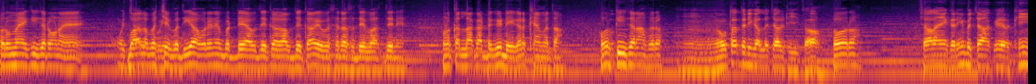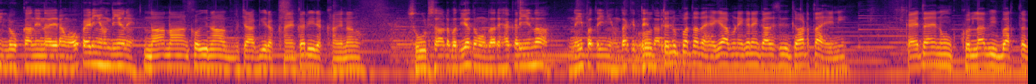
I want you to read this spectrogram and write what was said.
ਪਰ ਮੈਂ ਕੀ ਕਰਾਉਣਾ ਹੈ? ਬਾਲ ਬੱਚੇ ਵਧੀਆ ਹੋ ਰਹੇ ਨੇ ਵੱਡੇ ਆਪਦੇ ਘਰ ਆਪਦੇ ਘਰ ਵਸ ਰਸਦੇ ਵਸਦੇ ਨੇ। ਹੁਣ ਕੱਲਾ ਕੱਢ ਕੇ ਡੇਗ ਰੱਖਿਆ ਮੈਂ ਤਾਂ। ਹੋਰ ਕੀ ਕਰਾਂ ਫਿਰ? ਹੂੰ ਉਹ ਤਾਂ ਤੇਰੀ ਗੱਲ ਚੱਲ ਠੀਕ ਆ। ਹੋਰ? ਚੱਲ ਐਂ ਕਰੀ ਬਚਾ ਕੇ ਰੱਖੀ। ਲੋਕਾਂ ਦੇ ਨਜ਼ਰਾਂ ਉਹ ਪੈੜੀਆਂ ਹੁੰਦੀਆਂ ਨੇ। ਨਾ ਨਾ ਕੋਈ ਨਾ ਬਚਾ ਕੇ ਰੱਖਾਂਗੇ ਘਰ ਹੀ ਰੱਖਾਂਗੇ ਇਹਨਾਂ ਨੂੰ। ਸੂਟ ਸਾਟ ਵਧੀਆ ਦਵਾਉਂਦਾ ਰਿਹਾ ਕਰੀ ਜਾਂਦਾ। ਨਹੀਂ ਪਤਾ ਹੀ ਨਹੀਂ ਹੁੰਦਾ ਕਿੱਥੇ ਉਹ ਤਰ ਤੈਨੂੰ ਪਤਾ ਤਾਂ ਹੈਗਾ ਆਪਣੇ ਘਰੇ ਕਾਸੀ ਘਾਟਤਾ ਹੈ ਨਹੀਂ। ਕਹਿਤਾ ਇਹਨੂੰ ਖੁੱਲਾ ਵੀ ਵਰਤ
